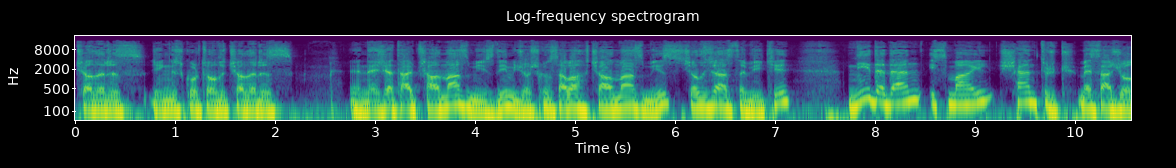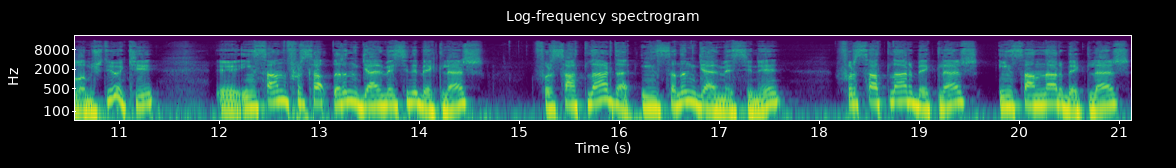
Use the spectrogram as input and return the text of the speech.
çalarız, Cengiz Kurtoğlu çalarız. Ee, Necdet Alp çalmaz mıyız değil mi? Coşkun Sabah çalmaz mıyız? Çalacağız tabii ki. Nide'den İsmail Şentürk mesajı yollamış. Diyor ki e, insan fırsatların gelmesini bekler. Fırsatlar da insanın gelmesini, fırsatlar bekler, insanlar bekler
